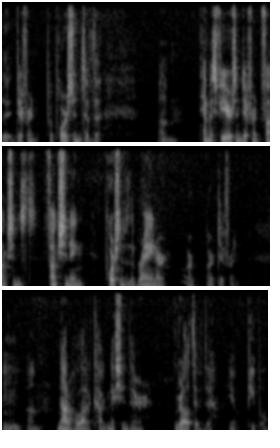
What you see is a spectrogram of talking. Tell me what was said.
the different proportions of the um, hemispheres and different functions, functioning portions of the brain are are, are different. Mm-hmm. Um, not a whole lot of cognition there relative to you know people.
